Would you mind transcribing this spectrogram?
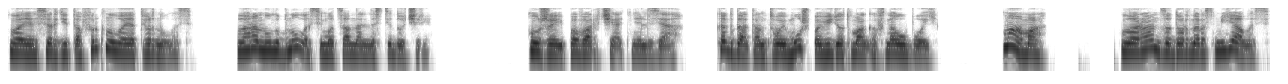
Лая сердито фыркнула и отвернулась. Лоран улыбнулась эмоциональности дочери. «Уже и поворчать нельзя. Когда там твой муж поведет магов на убой?» «Мама!» Лоран задорно рассмеялась,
